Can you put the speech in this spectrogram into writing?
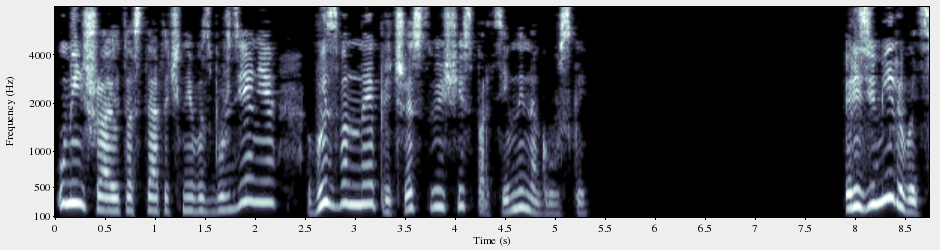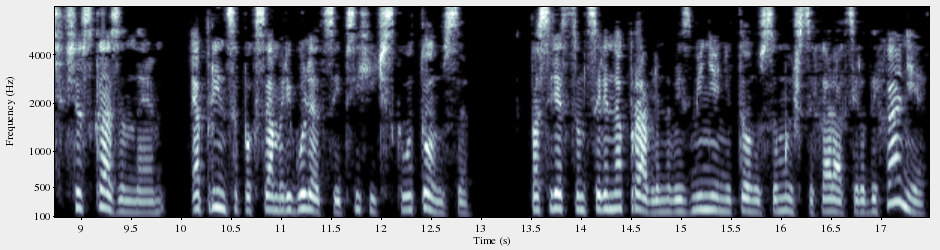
уменьшают остаточное возбуждение, вызванное предшествующей спортивной нагрузкой. Резюмировать все сказанное о принципах саморегуляции психического тонуса посредством целенаправленного изменения тонуса мышц и характера дыхания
